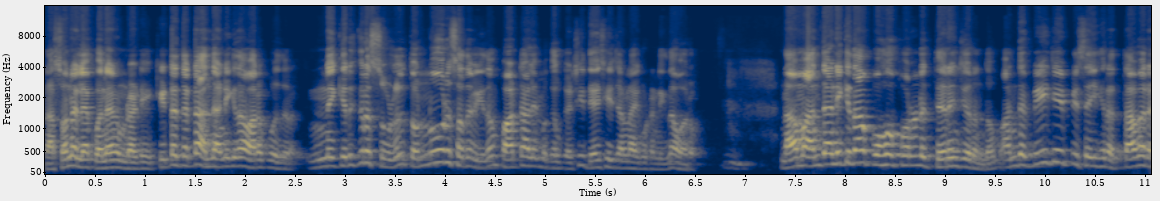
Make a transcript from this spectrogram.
நான் சொன்னேன் இல்லையா கொஞ்ச நேரம் முன்னாடி கிட்டத்தட்ட அந்த அன்னைக்கு தான் வரப்போகுது. இன்னைக்கு இருக்கிற சூழல் தொண்ணூறு சதவீதம் பாட்டாளி மக்கள் கட்சி தேசிய ஜனநாயக கூட்டணிக்கு தான் வரும். நாம அந்த அன்னைக்கு தான் போக போறோம்னு தெரிஞ்சிருந்தோம். அந்த பிஜேபி செய்கிற தவிர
